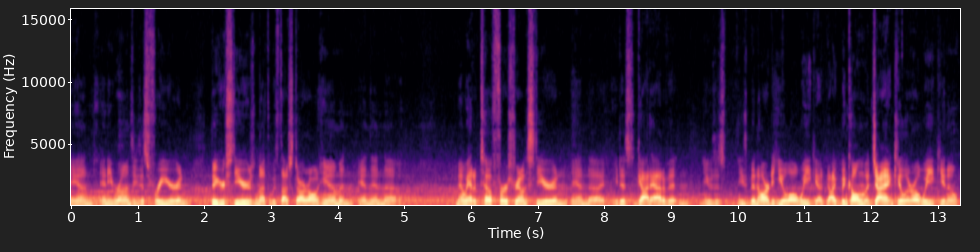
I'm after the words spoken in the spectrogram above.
and, and he runs. He's just freer and bigger steers, and I thought we started on him, and and then uh, man, we had a tough first round steer, and and uh, he just got out of it, and he was just he's been hard to heel all week. I, have been calling him a giant killer all week, you know.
